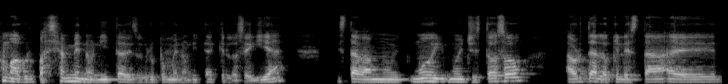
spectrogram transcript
como agrupación menonita de su grupo menonita que lo seguía estaba muy, muy, muy chistoso. Ahorita lo que le está, eh,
